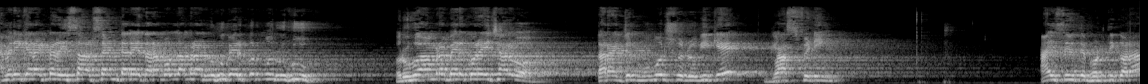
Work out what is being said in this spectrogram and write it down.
আমেরিকার একটা রিসার্চ সেন্টারে তারা বলল, আমরা রুহু বের করব, রুহু। রুহু আমরা বের করেই ছাড়বো। তারা একজন মুমূর্ষু রোগীকে গ্লাস ফিটিং আইসিইউতে ভর্তি করা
